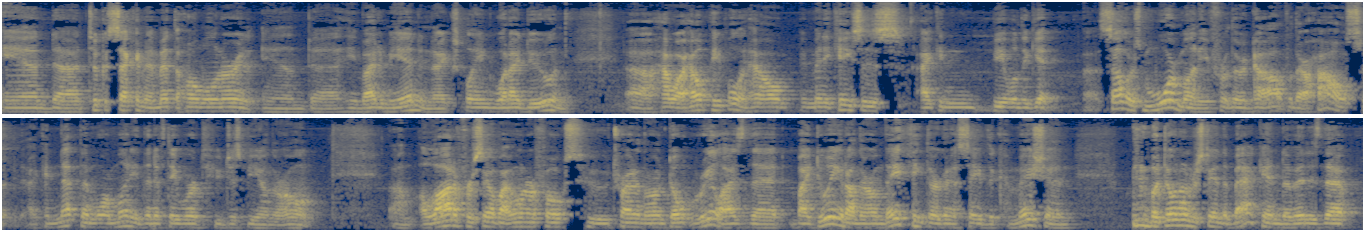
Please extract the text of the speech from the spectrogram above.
and uh, took a second. I met the homeowner, and, and uh, he invited me in, and I explained what I do and uh, how I help people, and how, in many cases, I can be able to get uh, sellers more money for their for their house. I can net them more money than if they were to just be on their own. Um, a lot of for sale by owner folks who try it on their own don't realize that by doing it on their own, they think they're going to save the commission, but don't understand the back end of it is that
